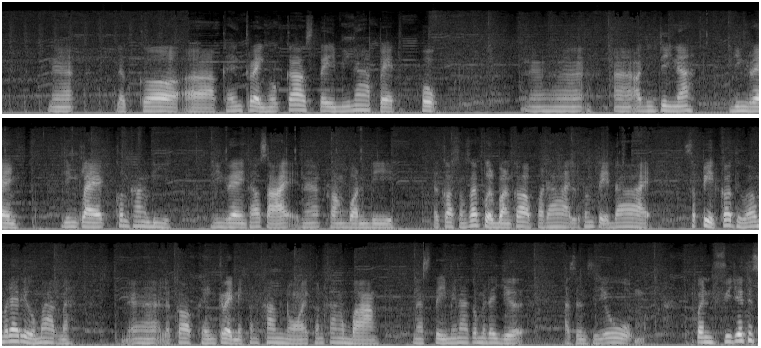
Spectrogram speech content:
88 นะฮะแล้วก็แข็งแกร่ง 69 สเตมิน่า86 นะฮะอ่าเอาจริง ๆ นะ ยิงแรง ยิงไกลค่อนข้างดี ยิงแรงเท้าซ้ายนะครองบอลดี แล้วก็สองสั้นเปิดบอลก็พอได้แล้วต้องเตะได้ สปีดก็ถือว่าไม่ได้เร็วมากนะนะฮะแล้วก็แข็งแกร่งเนี่ยค่อนข้างน้อยค่อนข้างบางนะสตีไม่น่าก็ไม่ได้เยอะอาเซนซิโอเป็นฟีเจอร์ที่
